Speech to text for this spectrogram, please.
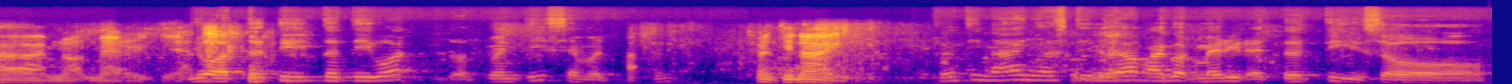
Uh, I'm not married yet. You are 30, 30 what? 27, 29. 29. You're still young. I got married at 30. So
